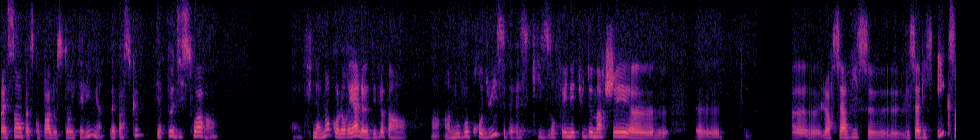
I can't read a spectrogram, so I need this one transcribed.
récent parce qu'on parle de storytelling, parce qu'il y a peu d'histoires. Hein. Finalement, quand L'Oréal développe un, nouveau produit, c'est parce qu'ils ont fait une étude de marché, leur service, le service X,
